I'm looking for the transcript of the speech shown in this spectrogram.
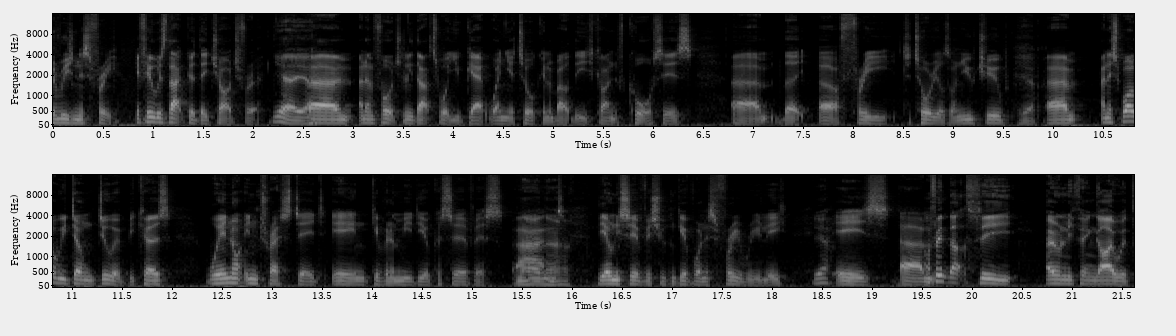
a reason it's free. If it was that good, they charge for it. yeah, yeah, Um, and unfortunately, that's what you get when you're talking about these kind of courses um, that are free tutorials on YouTube. yeah, Um, and it's why we don't do it because we're not interested in giving a mediocre service. no, and no, the only service you can give when it's free, really, yeah. is. Um, I think that's the only thing I would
